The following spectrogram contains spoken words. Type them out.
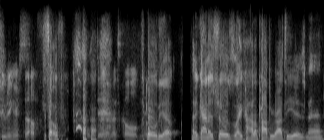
Shooting herself. So Like, damn, that's cold. Man. cold, yeah. And it kind of shows like how the paparazzi is, man.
